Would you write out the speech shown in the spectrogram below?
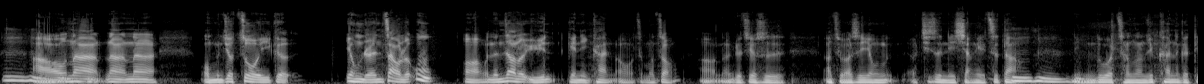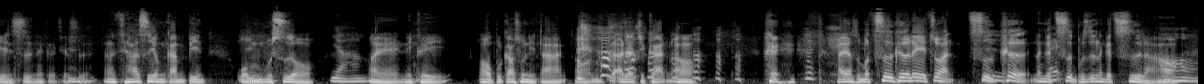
嗯，好，那那那我们就做一个用人造的雾哦，人造的云给你看哦，怎么做啊？那个就是啊，主要是用，其实你想也知道，你们如果常常去看那个电视，那个就是，那它是用干冰，我们不是哦。呀，哎，你可以哦，不告诉你答案哦，大家去看哦。还有什么《刺客列传》？刺客那个刺不是那个刺了哦，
